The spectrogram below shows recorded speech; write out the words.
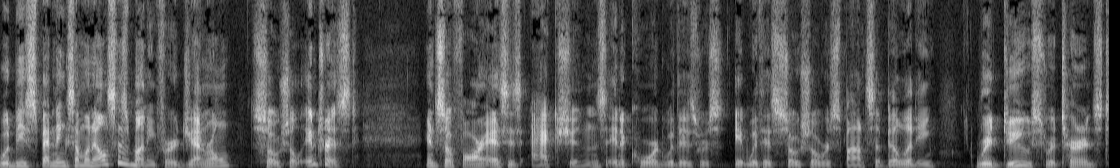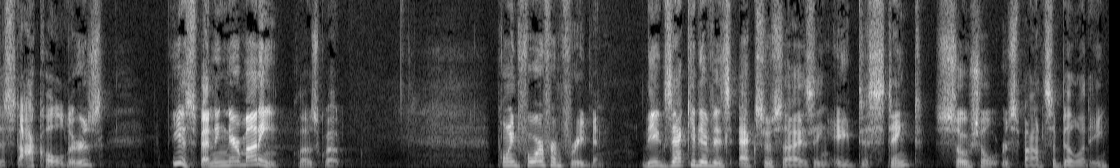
would be spending someone else's money for a general social interest. Insofar as his actions in accord with his, with his social responsibility reduce returns to stockholders, he is spending their money. Close quote. Point four from Friedman. The executive is exercising a distinct social responsibility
